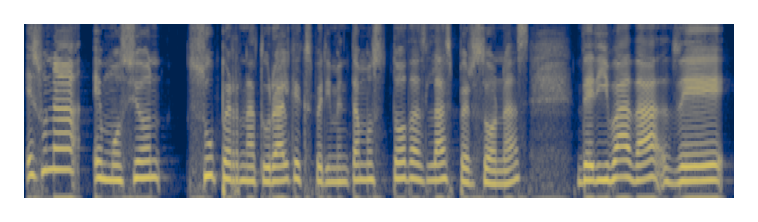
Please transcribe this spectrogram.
es una emoción supernatural que experimentamos todas las personas derivada de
